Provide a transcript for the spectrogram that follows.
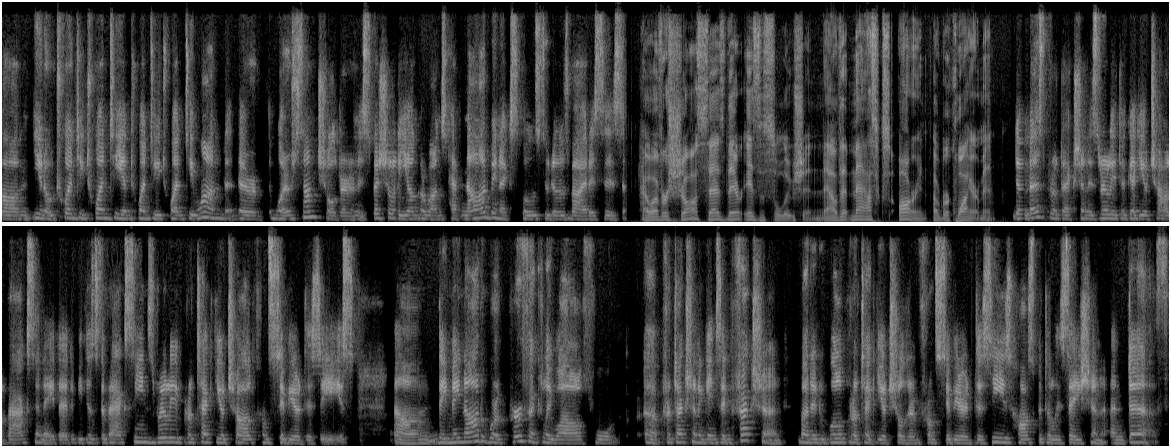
um, you know, 2020 and 2021. that There were some children, especially younger ones, have not been exposed to those viruses However, Shaw says there is a solution now that masks aren't a requirement. The best protection is really to get your child vaccinated because the vaccines really protect your child from severe disease. Um, they may not work perfectly well for uh, protection against infection, but it will protect your children from severe disease, hospitalization, and death.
